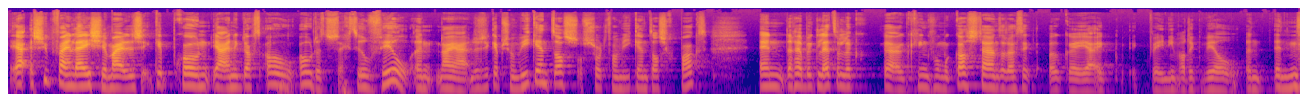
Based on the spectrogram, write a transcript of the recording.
ja super fijn lijstje. Maar dus ik heb gewoon, ja, en ik dacht, oh, oh, dat is echt heel veel. En nou ja, dus ik heb zo'n weekendtas, of soort van weekendtas gepakt. En daar heb ik letterlijk, ja, ik ging voor mijn kast staan. Toen dacht ik, oké, ja, ik, ik weet niet wat ik wil. En, en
